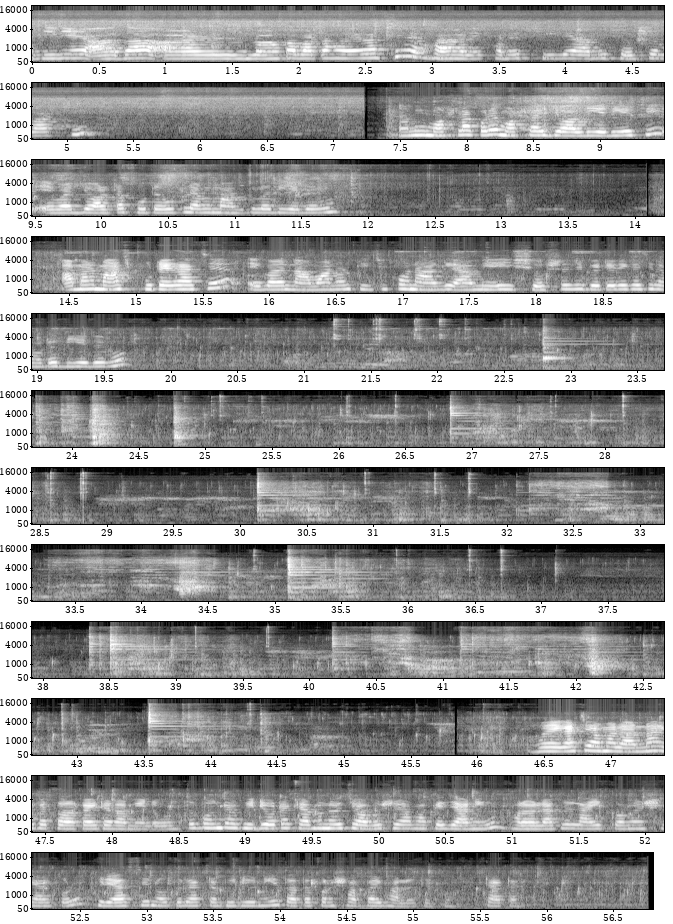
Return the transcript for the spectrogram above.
জিরে, আদা আর লঙ্কা বাটা হয়ে গেছে। আর এখানে শিলে আমি সর্ষে বাটছি। আমি মশলা করে মশলায় জল দিয়ে দিয়েছি। এবার জলটা ফুটে উঠলে আমি মাছগুলো দিয়ে দেবো। আমার মাছ ফুটে গেছে। এবার নামানোর কিছুক্ষণ আগে আমি এই সর্ষে যে বেটে রেখেছিলাম, ওটা দিয়ে দেবো। হয়ে গেছে আমার রান্না, এবার তরকারিটা নামিয়ে নেব। তো বন্ধুরা, ভিডিওটা কেমন হয়েছে অবশ্যই আমাকে জানিও। ভালো লাগলে লাইক কমেন্ট শেয়ার করো। ফিরে আসছি নতুন একটা ভিডিও নিয়ে। ততক্ষণ সবাই ভালো থেকো। টাটা।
